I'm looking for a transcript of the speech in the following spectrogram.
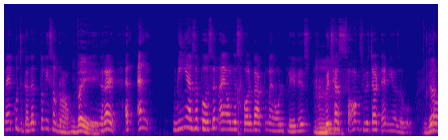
मैं कुछ गलत तो नहीं सुन रहा हूँ Right, and and. Me as a person i always fall back to my old playlist mm. which has songs which are 10 years ago You know,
